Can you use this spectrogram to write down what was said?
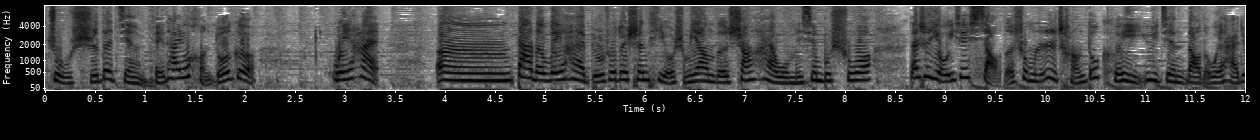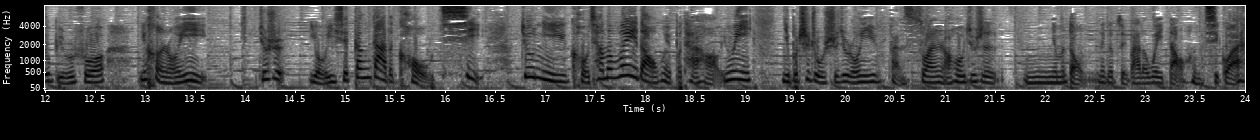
主食的减肥，它有很多个危害。嗯，大的危害，比如说对身体有什么样的伤害，我们先不说。但是有一些小的，是我们日常都可以预见到的危害。就比如说，你很容易就是有一些尴尬的口气，就你口腔的味道会不太好，因为你不吃主食就容易反酸，然后就是你们懂那个嘴巴的味道很奇怪。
